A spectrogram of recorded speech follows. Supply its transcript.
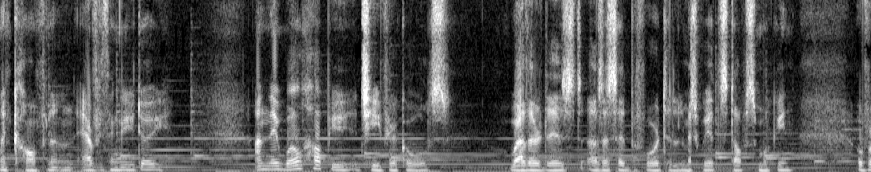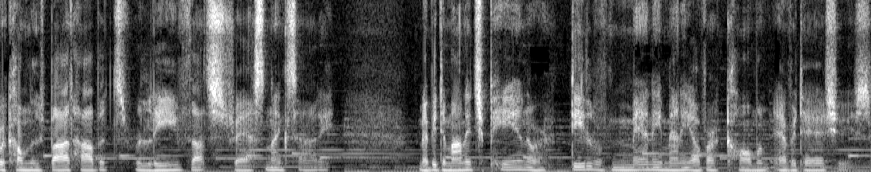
and confident in everything you do and they will help you achieve your goals. Whether it is, as I said before, to lose weight, stop smoking, overcome those bad habits, relieve that stress and anxiety, maybe to manage pain or deal with many, many other common everyday issues.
